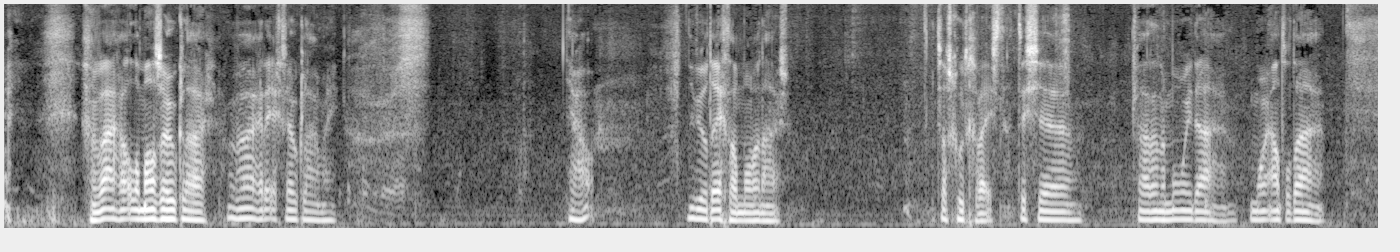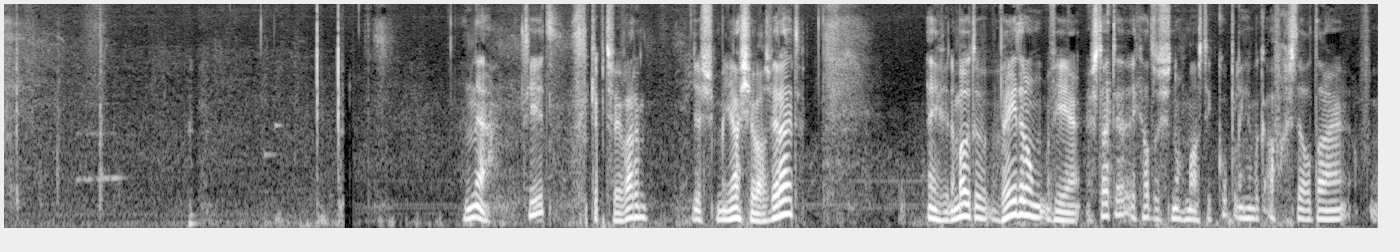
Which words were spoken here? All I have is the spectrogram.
We waren allemaal zo klaar. We waren er echt zo klaar mee. Ja, die wilde echt allemaal naar huis. Het was goed geweest. Het, is, eh, waren een mooie dagen. Een mooi aantal dagen. Nou, zie je het? Ik heb het weer warm. Dus mijn jasje was weer uit. Even de motor wederom weer starten. Ik had dus nogmaals die koppeling heb ik afgesteld daar. Uh,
